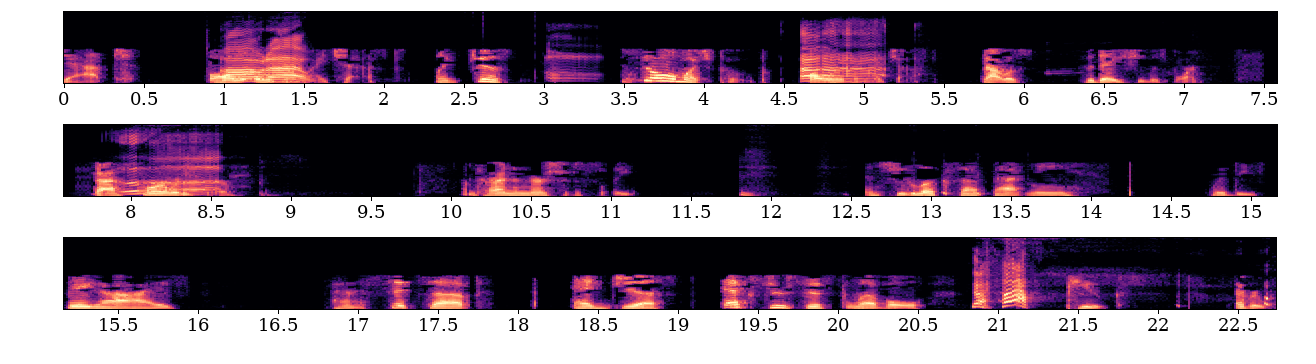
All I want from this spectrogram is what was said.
shat all Oh, over no. my chest. Like just so much poop all over my ah. chest. That was the day she was born. Fast forward a year. I'm trying to nurse her to sleep. And she looks up at me with these big eyes, kind of sits up, and just exorcist level pukes everywhere.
